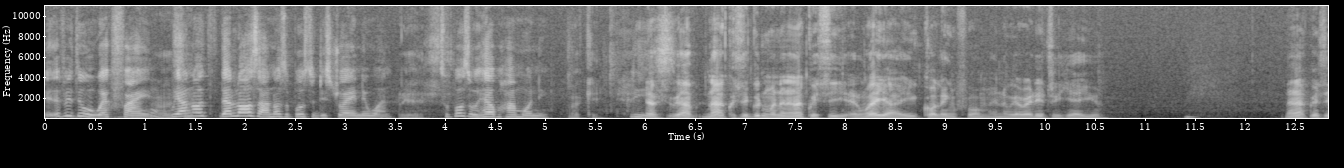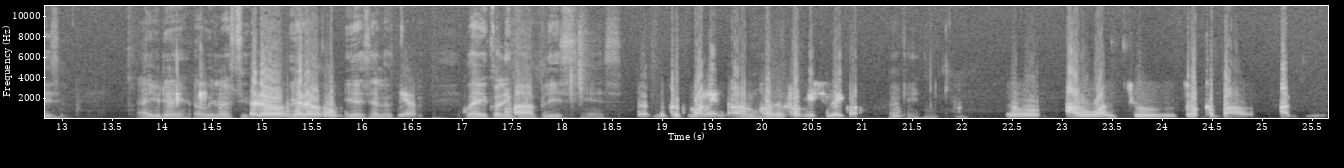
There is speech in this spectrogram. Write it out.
everything will work fine. we are not the laws are not supposed to destroy anyone. Yes. Supposed to help harmony. Okay. Please. Yes, we have Nakwisi. Good morning, Nakwisi. And where are you calling from? And we are ready to hear you. Nakwisi, are you there? Or we lost you? Hello, Yes. hello. Yes, hello. Yeah. Where are you calling Uh, from, please? Yes. Uh, good morning. I'm calling from East Lagos. Okay. So I want to talk about abuse.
